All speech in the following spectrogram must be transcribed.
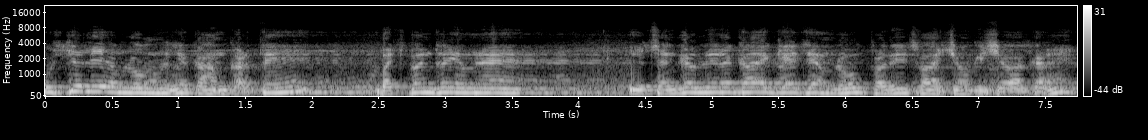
उसके लिए हम लोग हमेशा काम करते हैं। बचपन से हमने ये संकल्प ले रखा है कैसे हम लोग प्रदेशवासियों की सेवा करें।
